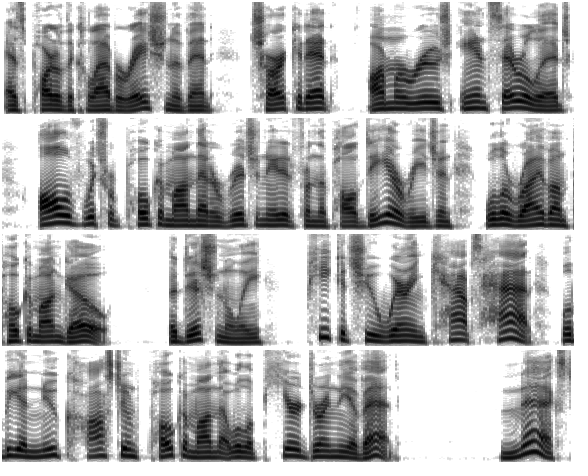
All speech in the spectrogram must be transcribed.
As part of the collaboration event, Charcadet, Armarouge, and Ceruledge, all of which were Pokemon that originated from the Paldea region, will arrive on Pokemon Go. Additionally, Pikachu wearing Cap's hat will be a new costumed Pokemon that will appear during the event. Next,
